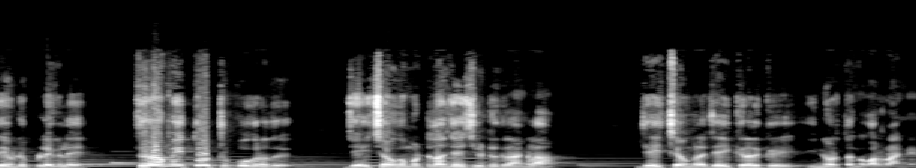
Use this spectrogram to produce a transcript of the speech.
தேவனுடைய பிள்ளைகளே திறமை தோற்று போகிறது. ஜெயிச்சவங்க மட்டும்தான் ஜெயிச்சுக்கிட்டு இருக்கிறாங்களா? ஜெயிச்சவங்களை ஜெயிக்கிறதுக்கு இன்னொருத்தவங்க வர்றாங்க.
